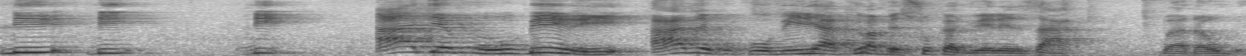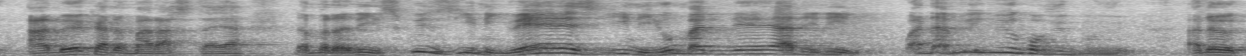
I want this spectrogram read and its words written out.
ni ni ni aje mhubiri aje kukuhubiria akiwa amesuka nywele zake. Mwanaume ameweka na marasta ya na manani siku hizi ni nywele siji ni human hair ni nini. Bwana viko vipi anaweka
